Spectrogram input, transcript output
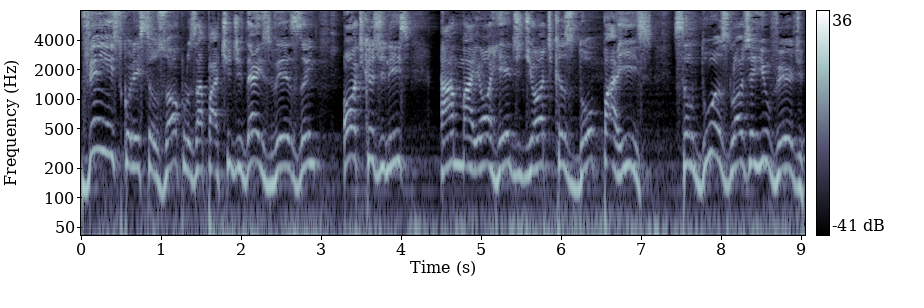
Venha escolher seus óculos a partir de 10 vezes em Óticas Diniz, a maior rede de óticas do país. São duas lojas em Rio Verde,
